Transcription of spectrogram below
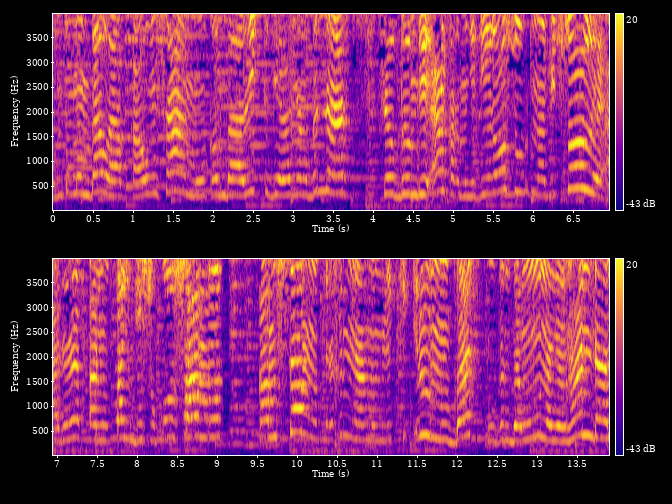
untuk membawa kaum Samud kembali ke jalan yang benar. Sebelum diangkat menjadi rasul, Nabi Soleh adalah panutan di suku Samud. Kaum Samud terkenal memiliki ilmu batu dan bangunan yang handal.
